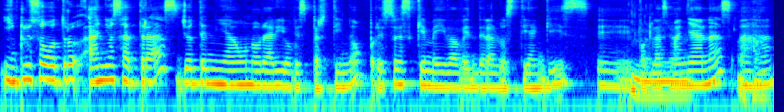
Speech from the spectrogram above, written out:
Incluso otros años atrás yo tenía un horario vespertino, por eso es que me iba a vender a los tianguis eh, por las mañanas. Ajá.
